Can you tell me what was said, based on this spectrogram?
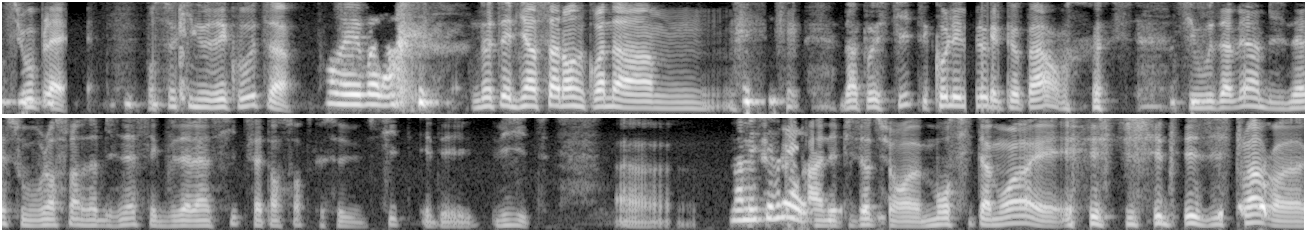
S'il vous plaît. Pour ceux qui nous écoutent, voilà. notez bien ça dans le coin d'un, post-it, collez-le quelque part. si vous avez un business ou vous lancez dans un business et que vous avez un site, faites en sorte que ce site ait des visites. Euh, non, mais c'est vrai. un épisode sur euh, mon site à moi et j'ai des histoires euh,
